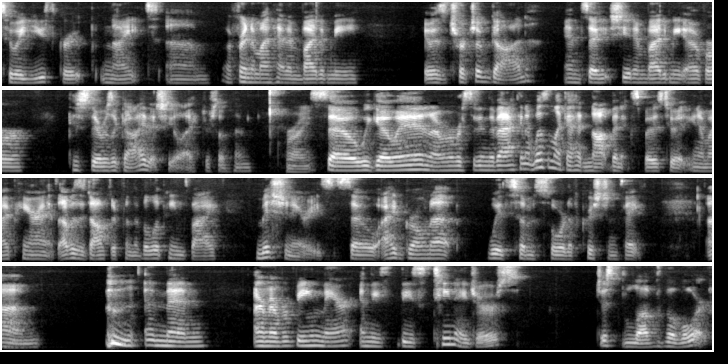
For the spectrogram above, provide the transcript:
to a youth group night. Um, a friend of mine had invited me. It was Church of God, and so she had invited me over because there was a guy that she liked or something. right, So we go in, and I remember sitting in the back, and it wasn't like I had not been exposed to it. You know, my parents, I was adopted from the Philippines by missionaries, so I had grown up with some sort of Christian faith. Um, and then I remember being there, and these these teenagers just loved the Lord,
